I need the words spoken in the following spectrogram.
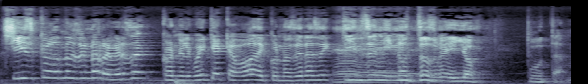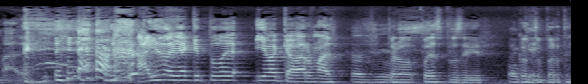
Chisco dándose una reversa con el güey que acababa de conocer hace 15 Eh. minutos, güey. Y yo, puta madre. Ahí sabía que todo iba a acabar mal. Así es. Pero puedes proseguir con tu parte.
